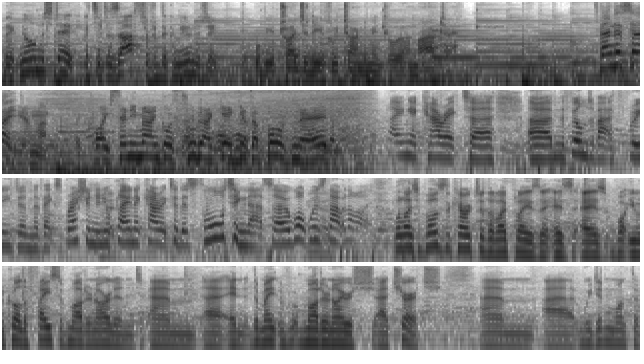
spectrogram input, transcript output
Make no mistake, it's a disaster for the community. It would be a tragedy if we turned him into a martyr. Stand aside. Like Christ, any man goes through that gate gets a bullet in the head. Playing a character, um, the film's about freedom of expression, and you're playing a character that's thwarting that. So, what was that like? Well, I suppose the character that I play is, is, is what you would call the face of modern Ireland um, uh, in the modern Irish uh, church. Um, uh, we didn't want the,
